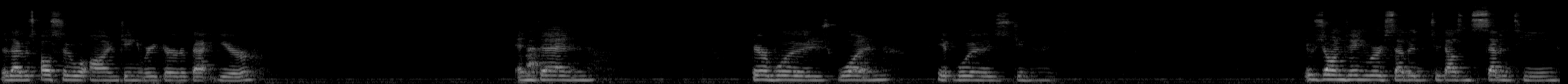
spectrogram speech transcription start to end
But that was also on January 3rd of that year. And then there was one, it was January. It was on January 7th, 2017.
